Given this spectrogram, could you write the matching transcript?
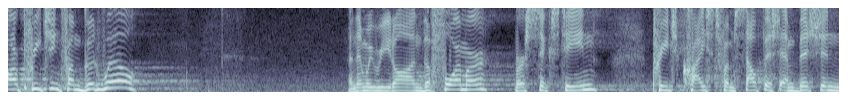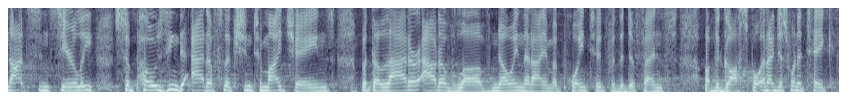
are preaching from goodwill. And then we read on the former, verse 16 preach Christ from selfish ambition, not sincerely, supposing to add affliction to my chains, but the latter out of love, knowing that I am appointed for the defense of the gospel. And I just want to take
